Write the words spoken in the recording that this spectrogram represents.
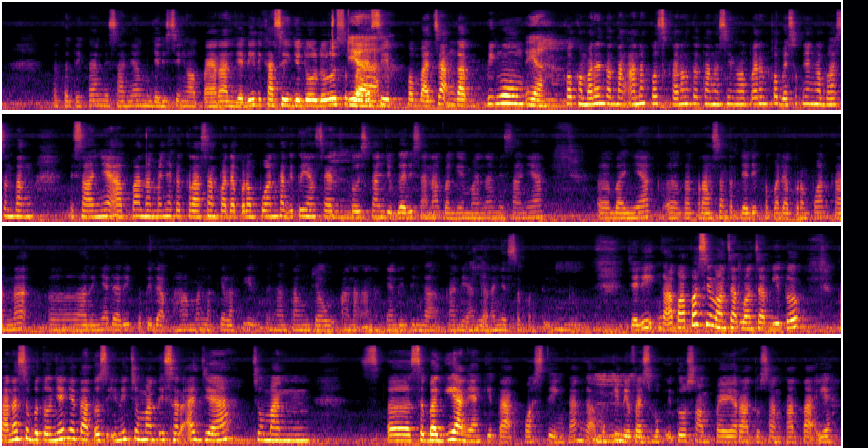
ketika misalnya menjadi single parent jadi dikasih judul dulu supaya Iya. si pembaca nggak bingung iya kok kemarin tentang anak kok sekarang tentang single parent kok besoknya ngebahas tentang misalnya apa namanya kekerasan pada perempuan kan itu yang saya Hmm. tuliskan juga di sana bagaimana misalnya eh, banyak eh, kekerasan terjadi kepada perempuan karena eh, larinya dari ketidakpahaman laki-laki dengan tanggung jawab anak-anak yang ditinggalkan di antaranya seperti itu Hmm. jadi nggak apa-apa sih loncat-loncat gitu karena sebetulnya nyetatus ini cuma teaser aja cuman eh, sebagian yang kita posting kan nggak mungkin di Hmm. Facebook itu sampai ratusan kata ya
